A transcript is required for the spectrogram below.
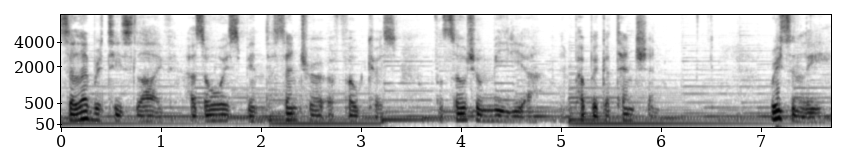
Celebrities' life has always been the center of focus for social media and public attention. Recently,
